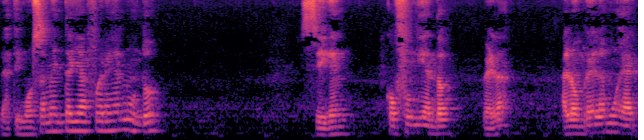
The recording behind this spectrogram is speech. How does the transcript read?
lastimosamente allá afuera en el mundo siguen confundiendo, ¿verdad? Al hombre y la mujer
